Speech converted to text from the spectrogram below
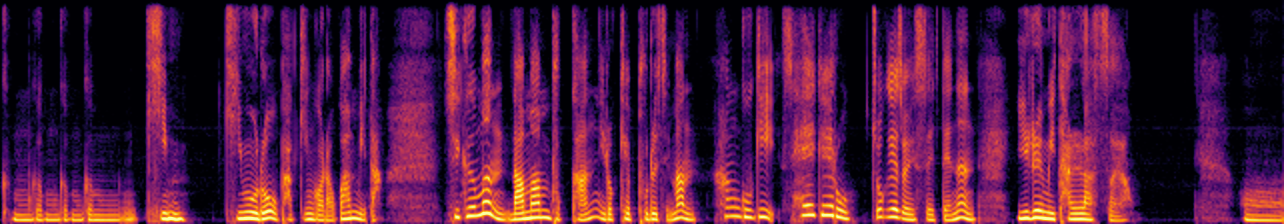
금금금금 김, 김으로 바뀐 거라고 합니다. 지금은 남한, 북한 이렇게 부르지만 한국이 세 개로 쪼개져 있을 때는 이름이 달랐어요. 어,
